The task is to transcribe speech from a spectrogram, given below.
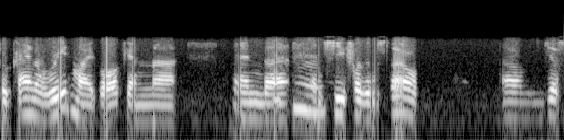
to kind of read my book and uh, and uh, mm-hmm. and see for themselves um, just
